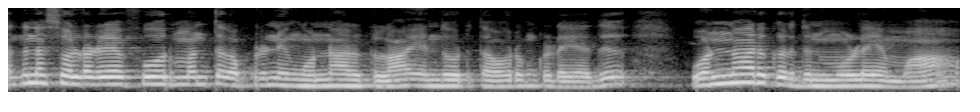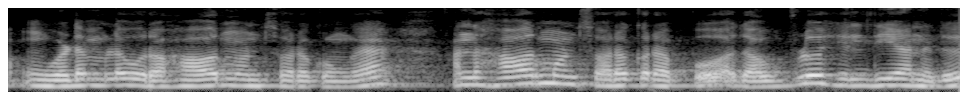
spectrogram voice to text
அதை நான் சொல்கிறேன் ஃபோர் மந்த்துக்கு அப்புறம் நீங்கள் ஒன்றா இருக்கலாம் எந்த ஒரு தவறும் கிடையாது. ஒன்றா இருக்கிறது மூலயமா உங்கள் உடம்புல ஒரு ஹார்மோன் சுரக்குங்க. அந்த ஹார்மோன் சுரக்கிறப்போ அது அவ்வளோ ஹெல்த்தியானது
